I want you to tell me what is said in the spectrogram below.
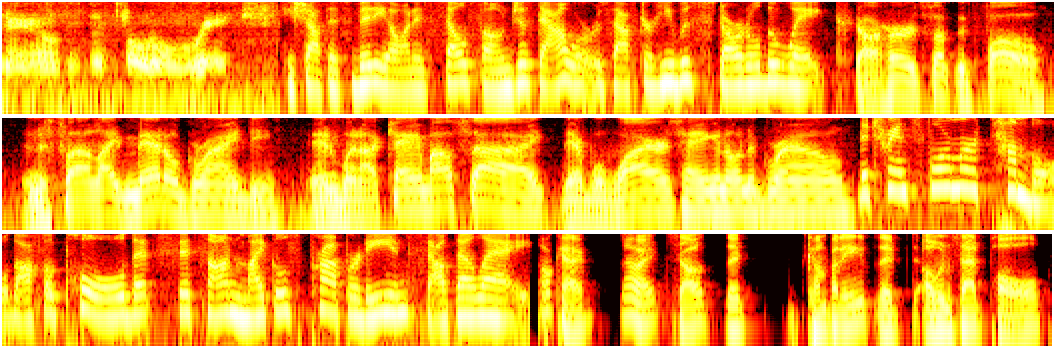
Now it's a total wreck. He shot this video on his cell phone just hours after he was startled awake. I heard something fall, and it sounded like metal grinding. And when I came outside, there were wires hanging on the ground. The transformer tumbled off a pole that sits on Michael's property in South LA. Okay. All right. So the company that owns that pole,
